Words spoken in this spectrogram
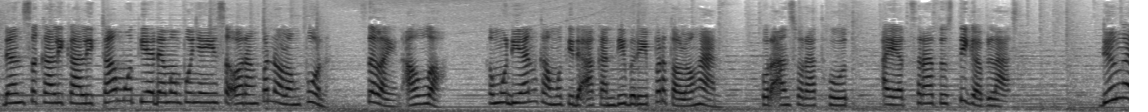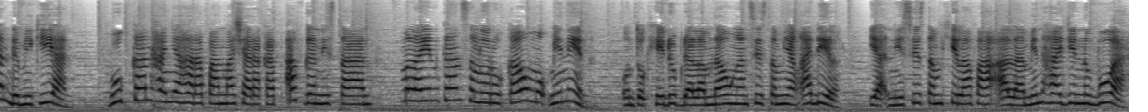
Dan sekali-kali kamu tiada mempunyai seorang penolong pun selain Allah. Kemudian kamu tidak akan diberi pertolongan. Quran Surat Hud ayat 113. Dengan demikian, bukan hanya harapan masyarakat Afghanistan, melainkan seluruh kaum mukminin untuk hidup dalam naungan sistem yang adil, yakni sistem khilafah ala minhajin nubuah,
